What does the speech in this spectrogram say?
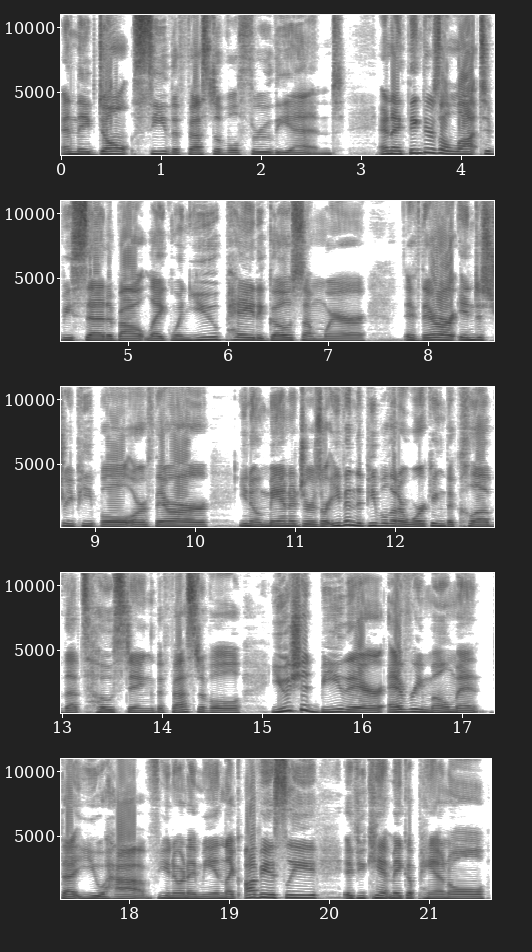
and they don't see the festival through the end. And I think there's a lot to be said about like when you pay to go somewhere, if there are industry people or if there are, you know, managers or even the people that are working the club that's hosting the festival, you should be there every moment that you have. You know what I mean? Like, obviously, if you can't make a panel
